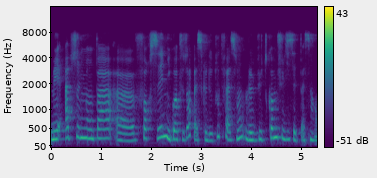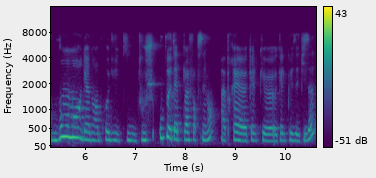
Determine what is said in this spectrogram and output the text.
mais absolument pas forcé ni quoi que ce soit, parce que de toute façon, le but, comme tu dis, c'est de passer un bon moment en regardant un produit qui nous touche, ou peut-être pas forcément, après quelques épisodes,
